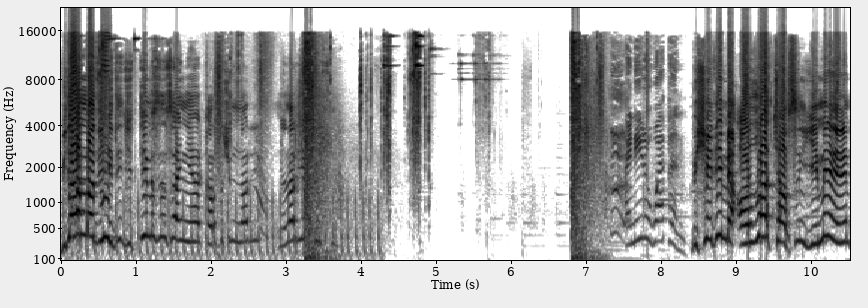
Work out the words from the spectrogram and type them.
Bir daha mı body yedi? Ciddi misin sen ya? Kardeşim neler, neler yapıyorsun? I need a weapon. Bir şey diyeyim mi? Allah çarpsın yemin ederim.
